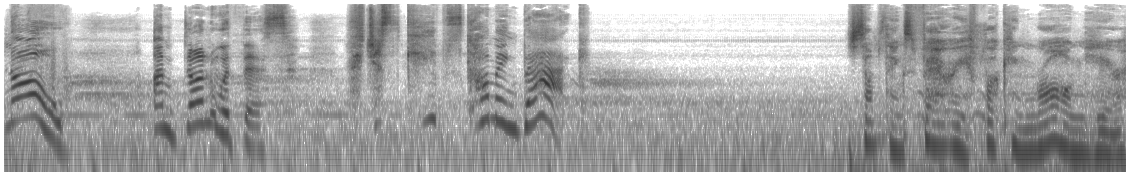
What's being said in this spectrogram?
No! With this. It just keeps coming back. Something's very fucking wrong here.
